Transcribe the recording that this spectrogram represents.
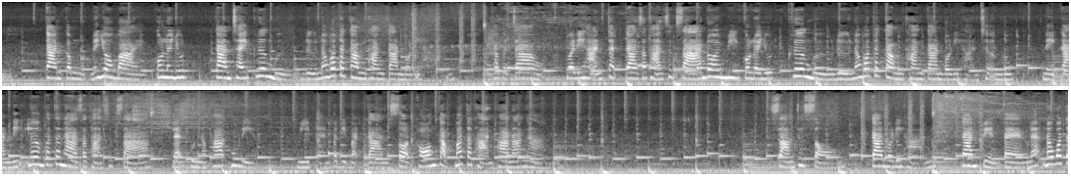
3.1 การกำหนดนโยบาย กลยุทธ์ การใช้เครื่องมือ หรือนวัตกรรมทางการบริหารข้าพเจ้า บริหารจัดการสถานศึกษา โดยมีกลยุทธ์ เครื่องมือ หรือนวัตกรรมทางการบริหารเชิงรุก ในการริเริ่มพัฒนาสถานศึกษา และคุณภาพผู้เรียน มีแผนปฏิบัติการสอดคล้องกับมาตรฐานภาระงาน 3.2 การบริหาร การเปลี่ยนแปลงและนวัต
